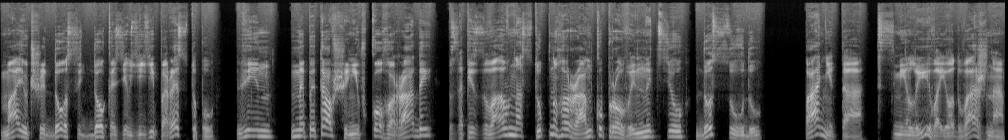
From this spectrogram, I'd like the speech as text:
Маючи досить доказів її переступу, він, не питавши ні в кого ради, запізвав наступного ранку провинницю до суду. Пані та, смілива й одважна,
